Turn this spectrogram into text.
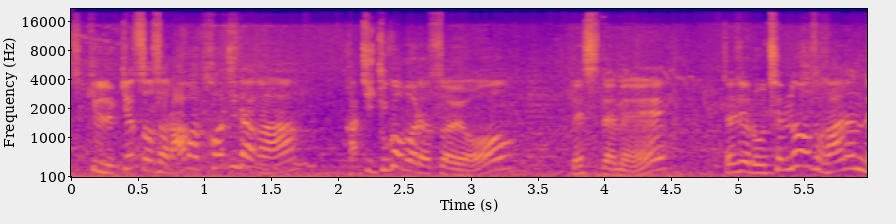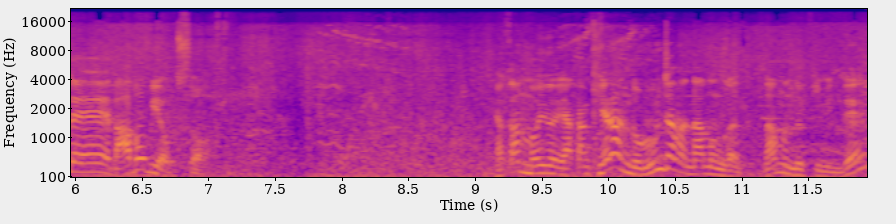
스킬 늦게 써서 라바 터지다가 같이 죽어버렸어요. 데스 때문에 자 이제 로챔 넣어서 가는데 마법이 없어. 약간 뭐 이거 약간 계란 노른자만 남은 것 남은 느낌인데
